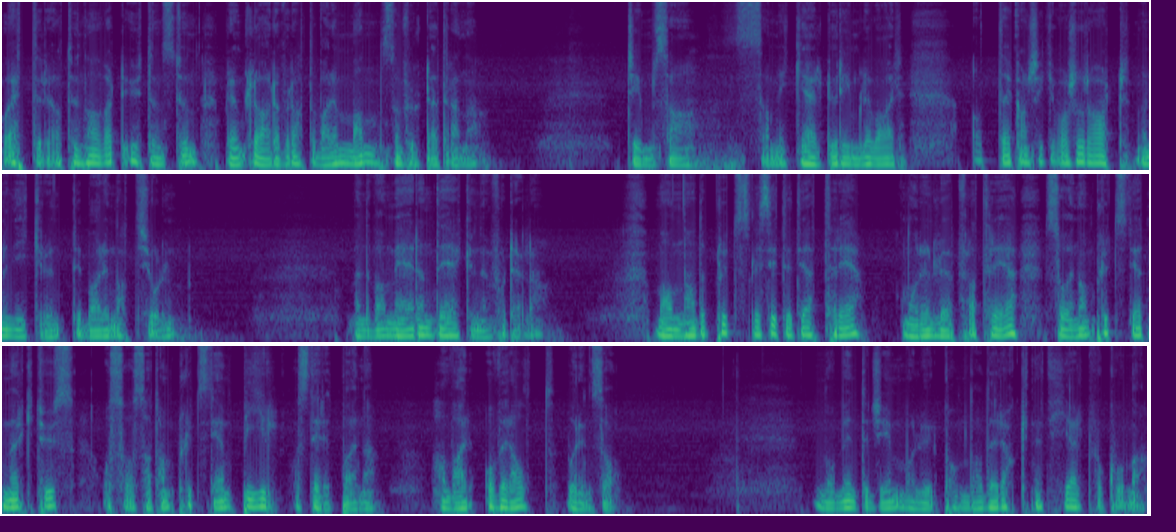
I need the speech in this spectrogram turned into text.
og etter at hun hadde vært ute en stund, ble hun klar over at det var en mann som fulgte etter henne. Jim sa, som ikke helt urimelig var, at det kanskje ikke var så rart når hun gikk rundt i bare nattkjolen. Men det var mer enn det, kunne hun fortelle. Mannen hadde plutselig sittet i et tre, og når hun løp fra treet, så hun ham plutselig i et mørkt hus, og så satt han plutselig i en bil og stirret på henne. Han var overalt hvor hun så. Nå begynte Jim å lure på om det hadde raknet helt for kona,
